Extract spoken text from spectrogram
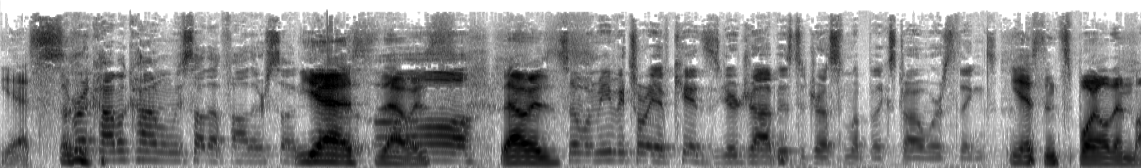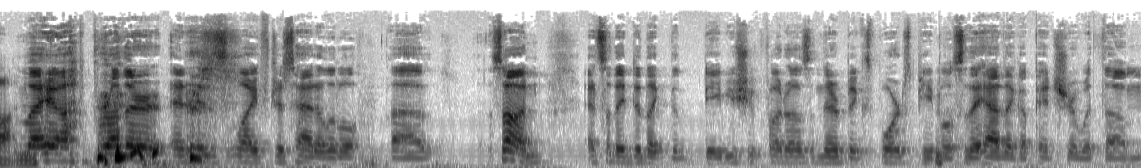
Yes. Remember at Comic Con when we saw that father son? Yes, that was- Oh. That was. So when me and Victoria have kids, your job is to dress them up like Star Wars things. yes, and spoil them. rotten. My uh, brother and his wife just had a little uh, son, and so they did like the baby shoot photos, and they're big sports people, so they had like a picture with um,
